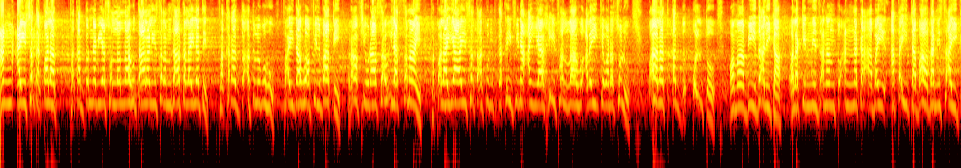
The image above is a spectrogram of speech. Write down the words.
عن عائشة قالت فقدت النبي صلى الله تعالى عليه وسلم ذات ليلة فخرجت أطلبه فإذا هو في الباقي رافع رأسه إلى السماء فقال يا عائشة كنت تخيفين أن يخيف الله عليك ورسوله قالت قد قلت وما بي ذلك ولكني ظننت أنك أبي أتيت بعد نسائك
